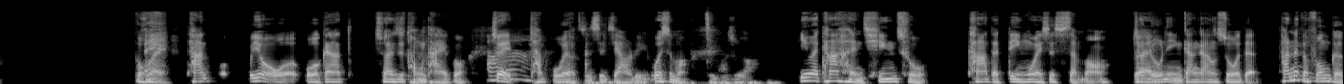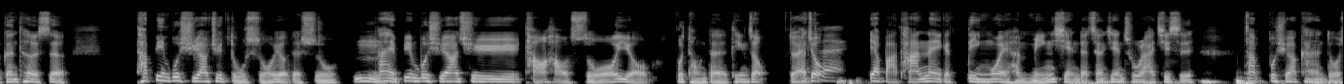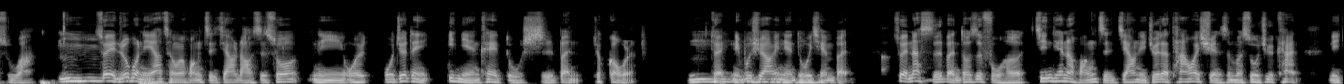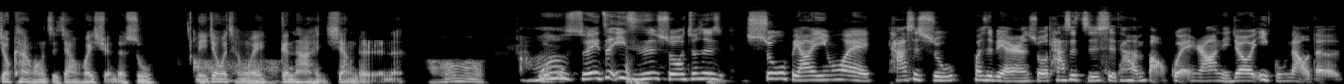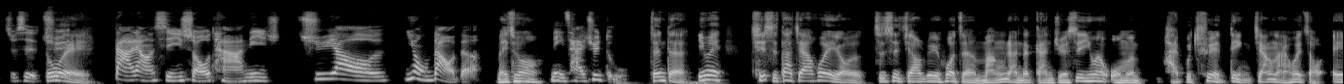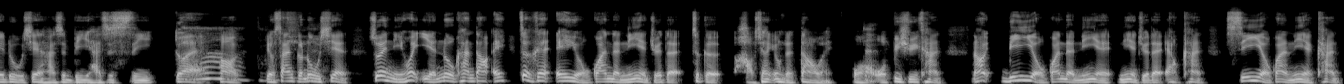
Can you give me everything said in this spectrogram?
不会，他因为我我跟他算是同台过，所以他不会有知识焦虑。为什么？怎么说？因为他很清楚他的定位是什么。就如您刚刚说的，他那个风格跟特色，他并不需要去读所有的书，嗯，他也并不需要去讨好所有不同的听众。对，他就要把他那个定位很明显的呈现出来。其实他不需要看很多书啊。嗯，所以如果你要成为黄子佼，老实说，你我我觉得你一年可以读十本就够了。嗯，对，你不需要一年读一千本。所以那十本都是符合今天的黄子佼。你觉得他会选什么书去看，你就看黄子佼会选的书，你就会成为跟他很像的人了。哦。哦，所以这意思是说，就是书不要因为它是书，或是别人说它是知识，它很宝贵，然后你就一股脑的，就是去大量吸收它。你需要用到的，没错，你才去读。真的，因为其实大家会有知识焦虑或者茫然的感觉，是因为我们还不确定将来会走 A 路线还是 B 还是 C。对，哦，有三个路线，所以你会沿路看到，哎，这个跟 A 有关的，你也觉得这个好像用得到，哎，我我必须看。然后 B 有关的，你也你也觉得要看，C 有关的你也看，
